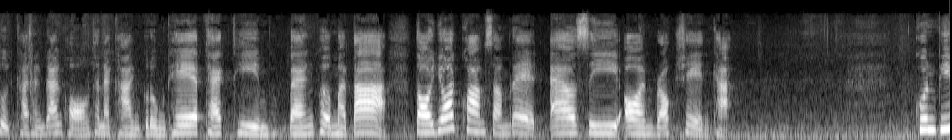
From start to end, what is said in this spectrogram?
สุดค่ะทางด้านของธนาคารกรุงเทพแท็กทีมแบงก์เพอร์มาตาต่อยอดความสำเร็จ LC on ค่ะ คุณพิ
